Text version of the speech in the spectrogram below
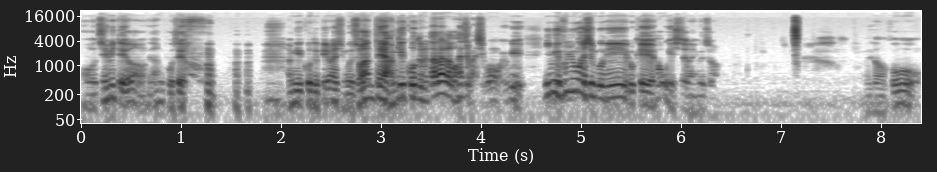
어, 재밌대요. 한번 보세요. 암기 코드 필요하신 분 저한테 암기 코드를 따달라고 하지 마시고 여기 이미 훌륭하신 분이 이렇게 하고 계시잖아요, 그죠? 그래서 그거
